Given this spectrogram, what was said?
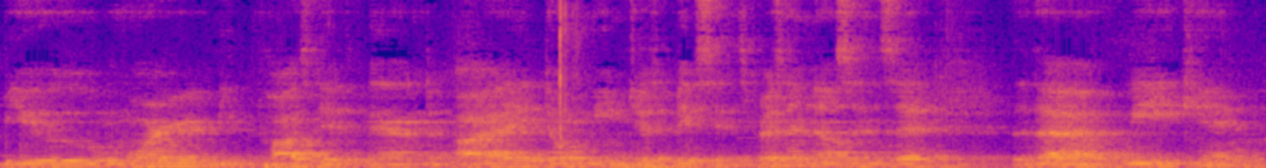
You more be positive, and I don't mean just big sins. President Nelson said that we can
